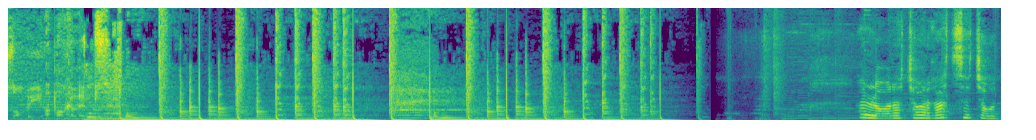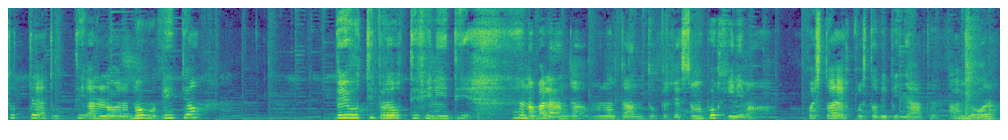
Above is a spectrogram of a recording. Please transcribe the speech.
Zombie Apocalypse. Allora, ciao ragazze, ciao a tutte e a tutti. Allora, nuovo video. Beauty prodotti finiti. È una valanga, ma non tanto, perché sono pochini, ma questo è e questo vi pigliate. Allora,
